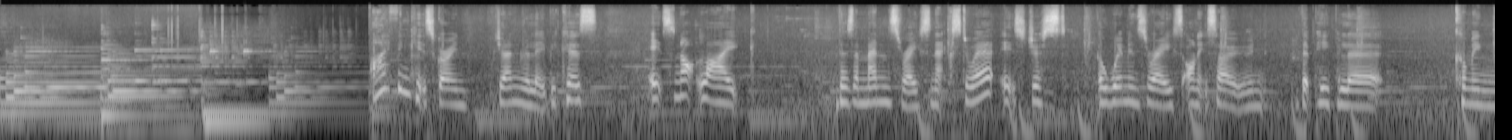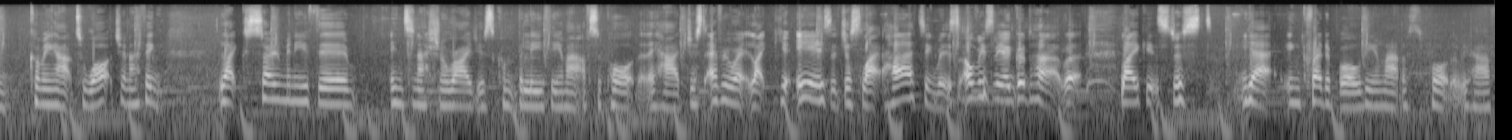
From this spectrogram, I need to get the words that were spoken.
I think it's growing generally because it's not like there's a men's race next to it, it's just a women's race on its own that people are coming coming out to watch. And I think like so many of the international riders couldn't believe the amount of support that they had. Just everywhere like your ears are just like hurting but it's obviously a good hurt but like it's just yeah incredible the amount of support that we have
